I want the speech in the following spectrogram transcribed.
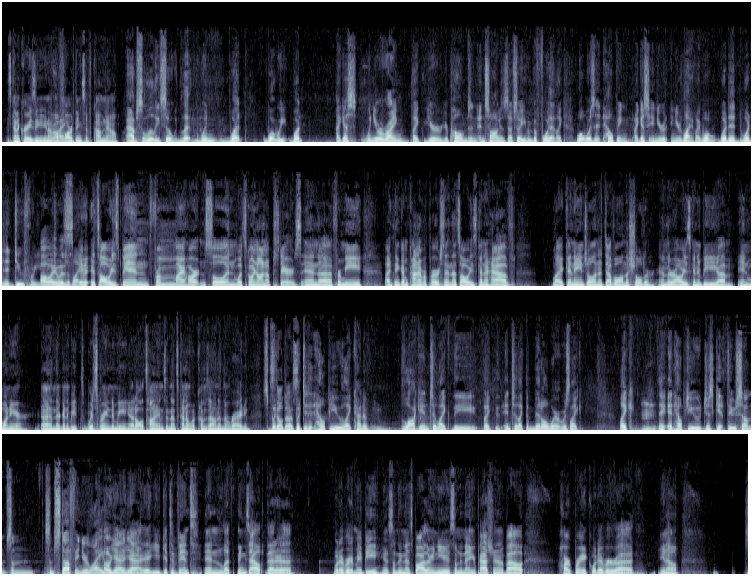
It's kind of crazy, you know, how far things have come now. Absolutely. So let when what what we what I guess when you were writing like your your poems and, and songs and stuff. So even before that, like what was it helping? I guess in your in your life, like what what did what did it do for you? Oh, it was. like it- it's always been from my heart and soul and what's going on upstairs. And uh, for me, I think I'm kind of a person that's always going to have like an angel and a devil on the shoulder, and they're always going to be um, in one ear, and they're going to be whispering to me at all times. And that's kind of what comes out in the writing. but- Still does. But did it help you like kind of lock into like the like into like the middle where it was like like it, it helped you just get through some some some stuff in your life? Oh yeah, Did yeah. It- you get to vent and let things out that uh, whatever it may be, you know, something that's bothering you, something that you're passionate about, heartbreak, whatever, uh, you know,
